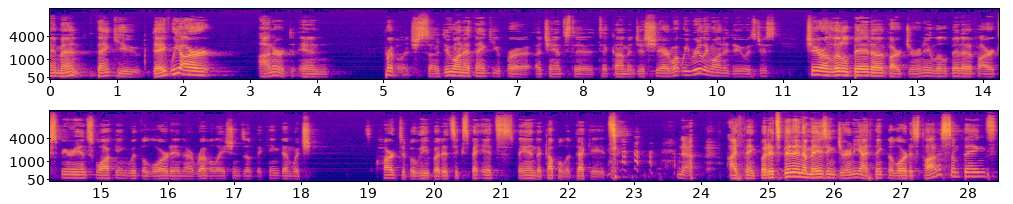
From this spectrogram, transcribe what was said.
Amen. Thank you, Dave. We are honored and privileged. So I do want to thank you for a, a, chance to, to come and just share. What we really want to do is just share a little bit of our journey, a little bit of our experience walking with the Lord in our revelations of the kingdom, which it's hard to believe, but it's, expa- it's spanned a couple of decades now, I think. But it's been an amazing journey. I think the Lord has taught us some things.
